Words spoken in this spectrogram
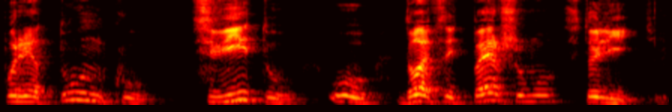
порятунку світу у 21 столітті.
